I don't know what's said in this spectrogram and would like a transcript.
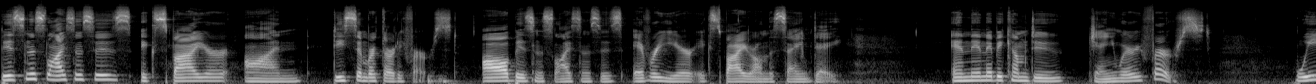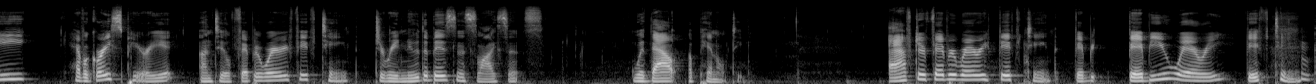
Business licenses expire on December 31st all business licenses every year expire on the same day. And then they become due January 1st. We have a grace period until February 15th to renew the business license without a penalty. After February 15th, Feb- February 15th,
